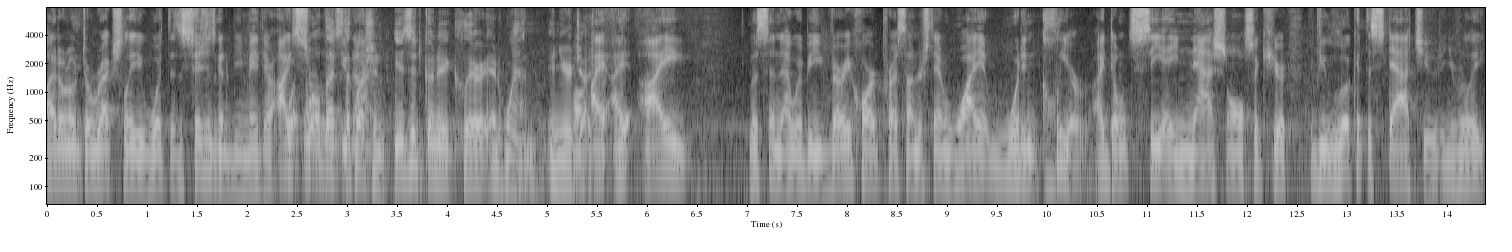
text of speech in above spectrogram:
I don't know directionally what the decision is going to be made there. I well, well, that's the question. Is it going to get clear and when, in your well, judgment? I, I, I listen. I would be very hard pressed to understand why it wouldn't clear. I don't see a national security. If you look at the statute and you really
